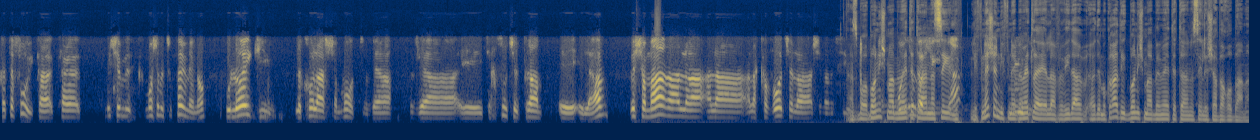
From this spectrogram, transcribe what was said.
כצפוי, כ- כ- ש- כמו שמצופה ממנו, הוא לא הגיב לכל ההאשמות וה, וההתייחסות של טראמפ אה, אליו, ושמר על, ה, על, ה, על הכבוד של, הנשיא. אז בוא, בוא נשמע באמת את הנשיא, לפני שנפנה באמת לוועידה הדמוקרטית, בוא נשמע באמת את הנשיא לשעבר אובמה.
